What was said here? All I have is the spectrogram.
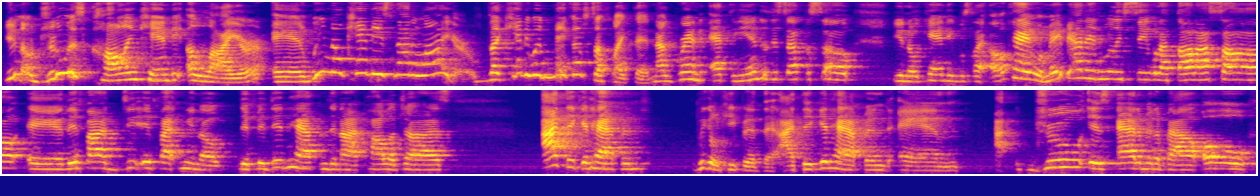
you know drew is calling Kandi a liar and we know kandi's not a liar. Like Kandi wouldn't make up stuff like that. Now granted at the end of this episode you know Kandi was like okay well maybe i didn't really see what i thought i saw and if i did if i you know if it didn't happen then i apologize. I think it happened we're gonna keep it at that. I think it happened, and Drew is adamant about, oh,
